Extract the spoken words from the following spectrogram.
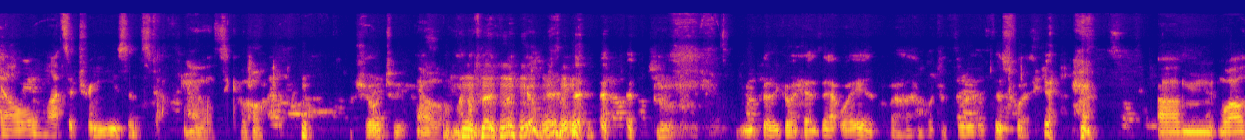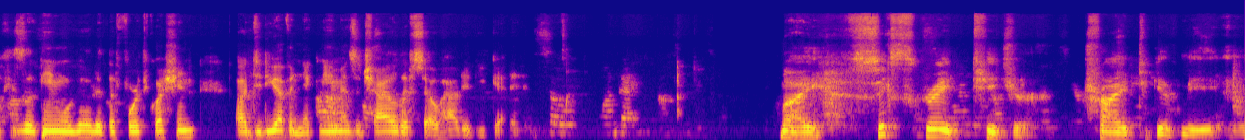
hill and lots of trees and stuff. oh, that's cool. show it to you. Oh, we better go ahead that way, and well, I'm looking for it this way. um, while he's looking, we'll go to the fourth question. Uh, did you have a nickname as a child? If so, how did you get it? So one day. My sixth grade teacher tried to give me a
